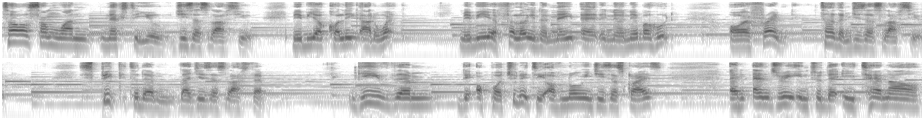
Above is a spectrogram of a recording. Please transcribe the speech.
Tell someone next to you Jesus loves you. Maybe your colleague at work, maybe a fellow in, a na- eh, in your neighborhood, or a friend. Tell them Jesus loves you. Speak to them that Jesus loves them. Give them the opportunity of knowing Jesus Christ and entry into the eternal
